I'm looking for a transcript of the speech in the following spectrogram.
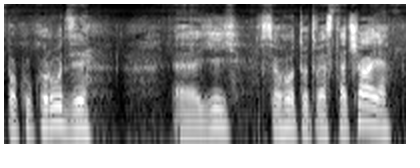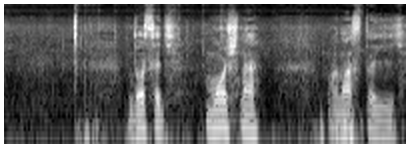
по кукурудзі їй всього тут вистачає. Досить мощна вона стоїть.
